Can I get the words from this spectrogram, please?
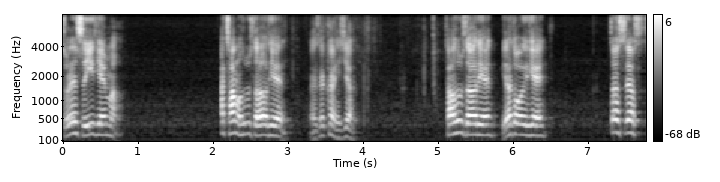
昨天十一天嘛，啊，长龙是不是十二天？来再看一下，长龙是十二天，比较多一天，这是要时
